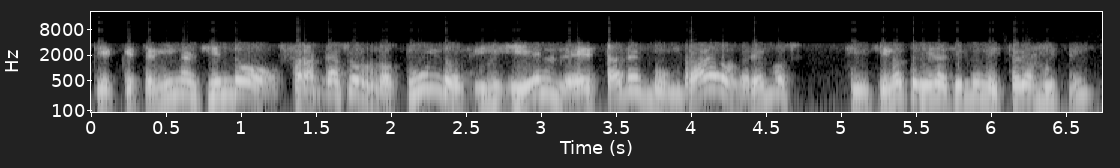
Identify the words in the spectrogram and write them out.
que, que terminan siendo fracasos rotundos y, y él está deslumbrado. Veremos si, si, no termina siendo una historia muy triste.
